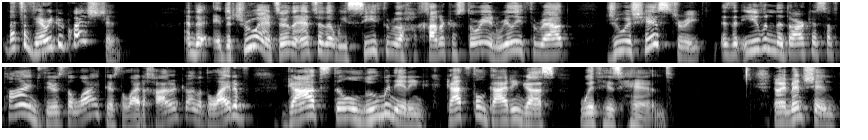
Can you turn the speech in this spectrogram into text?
That's a very good question. And the, the true answer, the answer that we see through the Hanukkah story and really throughout Jewish history, is that even in the darkest of times, there's the light. There's the light of Hanukkah, and the light of God still illuminating, God still guiding us with his hand. Now, I mentioned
